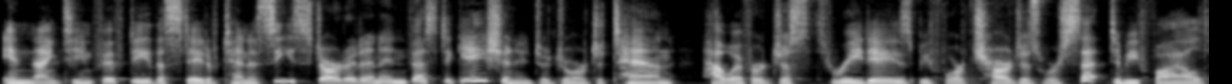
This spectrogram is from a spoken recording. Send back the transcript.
In 1950, the state of Tennessee started an investigation into Georgia Tann. However, just three days before charges were set to be filed,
